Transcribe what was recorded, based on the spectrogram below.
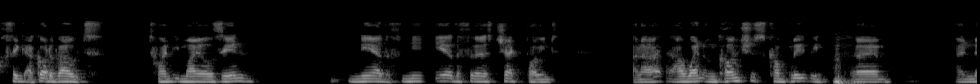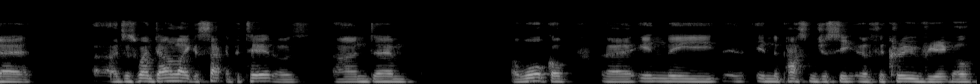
I think I got about 20 miles in near the near the first checkpoint, and I, I went unconscious completely. Um, and uh, I just went down like a sack of potatoes. And um, I woke up uh, in the in the passenger seat of the crew vehicle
